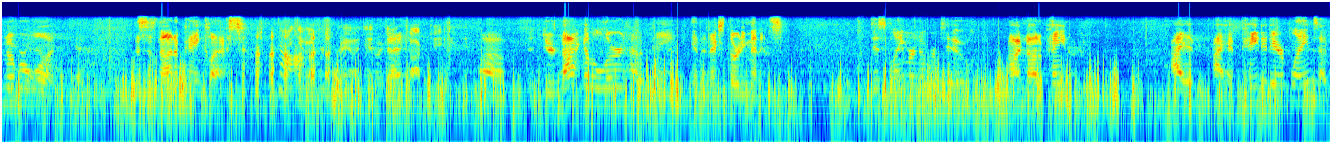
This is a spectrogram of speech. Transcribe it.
number one. This is not a paint class. Okay? Talk to you. Um, you're not going to learn how to paint in the next 30 minutes. Disclaimer number two, I'm not a painter. I have, I have painted airplanes. I've,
